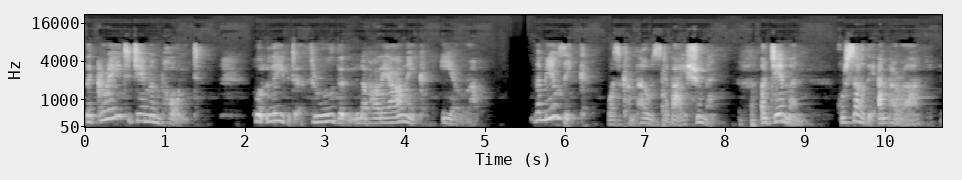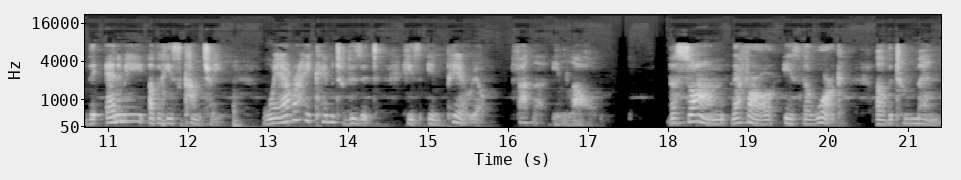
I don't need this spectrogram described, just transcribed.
the great German poet who lived through the Napoleonic era. The music was composed by Schumann, a German who saw the emperor the enemy of his country whenever he came to visit his imperial father-in-law. The song, therefore, is the work of two men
